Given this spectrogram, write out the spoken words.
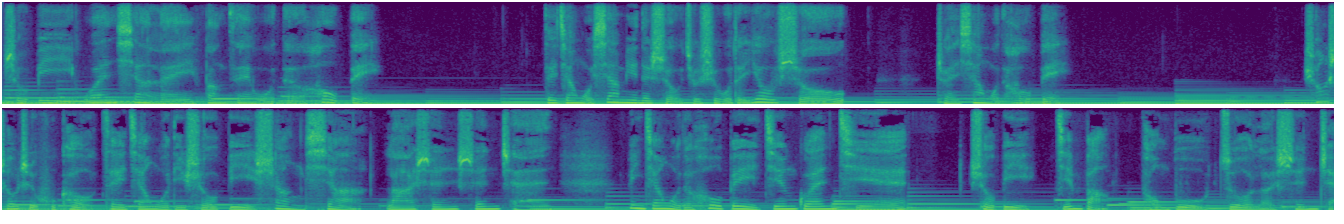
手臂弯下来放在我的后背，再将我下面的手，就是我的右手，转向我的后背。手指互扣，再将我的手臂上下拉伸伸展，并将我的后背肩关节、手臂、肩膀同步做了伸展。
